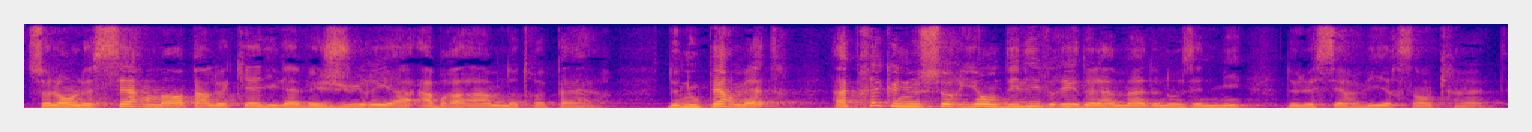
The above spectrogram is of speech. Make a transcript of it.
selon le serment par lequel il avait juré à Abraham notre Père, de nous permettre, après que nous serions délivrés de la main de nos ennemis, de le servir sans crainte,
